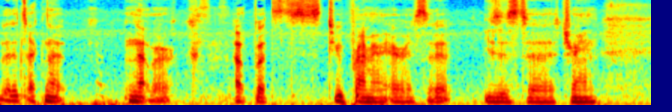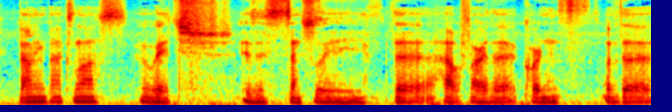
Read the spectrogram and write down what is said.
the DetectNet network outputs two primary errors that it uses to train bounding box loss, which is essentially the how far the coordinates of the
